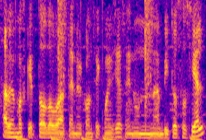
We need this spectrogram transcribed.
Sabemos que todo va a tener consecuencias en un ámbito social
